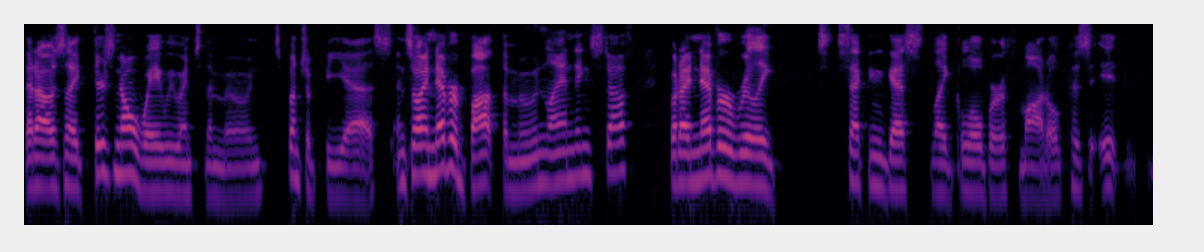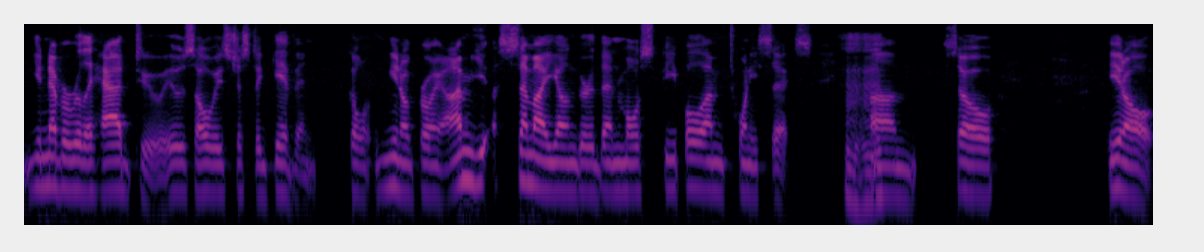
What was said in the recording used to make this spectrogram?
that I was like, "There's no way we went to the moon. It's a bunch of BS." And so I never bought the moon landing stuff, but I never really second guess like globe earth model because it you never really had to it was always just a given going you know growing i'm semi younger than most people i'm 26 mm-hmm. um so you know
